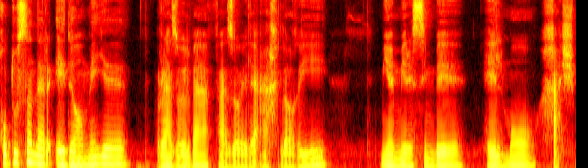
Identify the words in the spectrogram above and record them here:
خب دوستان در ادامه رضایل و فضایل اخلاقی میایم می‌رسیم به حلم و خشم.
